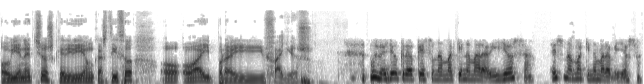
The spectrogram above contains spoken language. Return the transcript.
o bien hechos, que diría un castizo, o hay por ahí fallos. Bueno, yo creo que es una máquina maravillosa, es una máquina maravillosa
